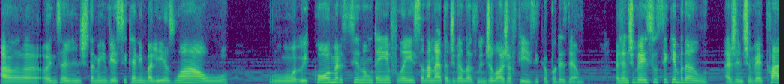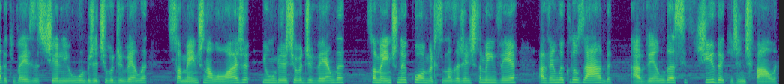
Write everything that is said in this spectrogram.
a, antes a gente também via esse canibalismo, ah, o, o e-commerce não tem influência na meta de venda de loja física, por exemplo a gente vê isso se quebrando. A gente vê, claro, que vai existir ali um objetivo de venda somente na loja e um objetivo de venda somente no e-commerce, mas a gente também vê a venda cruzada, a venda assistida que a gente fala.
